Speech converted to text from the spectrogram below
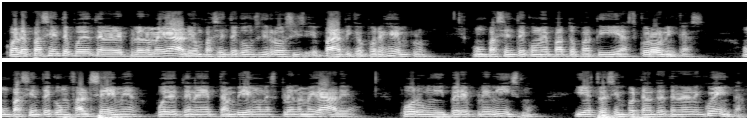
¿Cuáles pacientes pueden tener esplenomegalia? Un paciente con cirrosis hepática, por ejemplo, un paciente con hepatopatías crónicas, un paciente con falsemia puede tener también una esplenomegalia, por un hipereplenismo y esto es importante tener en cuenta.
